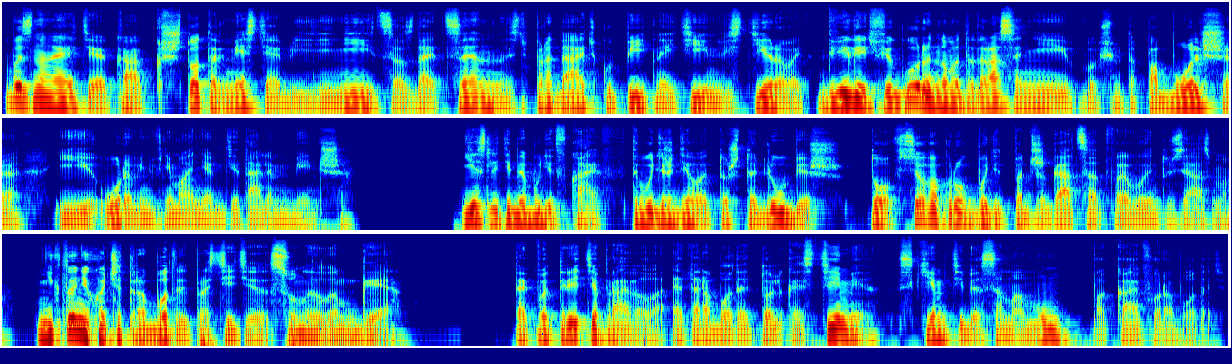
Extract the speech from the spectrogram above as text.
Вы знаете, как что-то вместе объединить, создать ценность, продать, купить, найти, инвестировать, двигать фигуры, но в этот раз они, в общем-то, побольше и уровень внимания к деталям меньше. Если тебе будет в кайф, ты будешь делать то, что любишь, то все вокруг будет поджигаться от твоего энтузиазма. Никто не хочет работать, простите, с унылым Г. Так вот, третье правило – это работать только с теми, с кем тебе самому по кайфу работать.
